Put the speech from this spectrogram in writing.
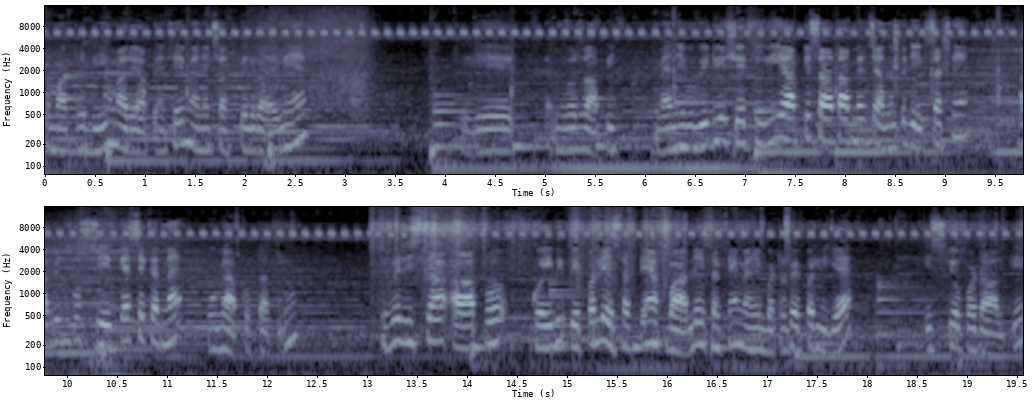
टमाटर भी हमारे अपने थे, मैंने छत पे लगाए हुए हैं। तो ये आप भी, मैंने वो वीडियो शेयर की हुई है, आपके साथ आप मेरे चैनल पे देख सकते हैं। अब इनको सेव कैसे करना है, वो मैं आपको बताती हूँ। तो फिर इसका आप कोई भी पेपर ले सकते हैं, अखबार ले सकते हैं, मैंने बटर पेपर लिया है, इसके ऊपर डाल के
